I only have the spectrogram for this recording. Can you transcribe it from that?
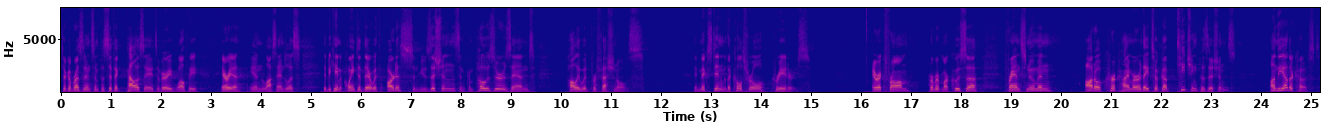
took up residence in Pacific Palisades, a very wealthy area in Los Angeles. They became acquainted there with artists and musicians and composers and Hollywood professionals. They mixed in with the cultural creators. Eric Fromm, Herbert Marcuse, Franz Neumann, Otto Kirchheimer, they took up teaching positions on the other coast,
